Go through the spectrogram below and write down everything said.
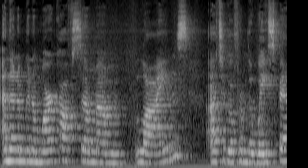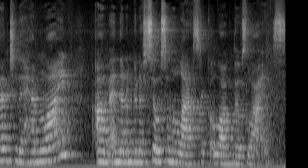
and then I'm gonna mark off some um, lines uh, to go from the waistband to the hemline um, and then I'm going to sew some elastic along those lines.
